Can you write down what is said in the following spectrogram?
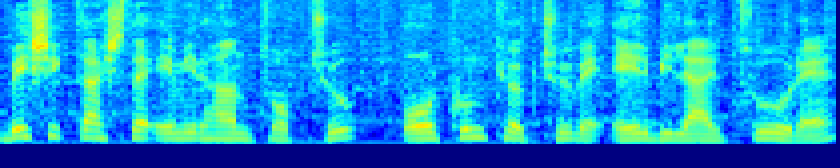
Beşiktaş'ta Emirhan Topçu, Orkun Kökçü ve El Bilal Ture,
